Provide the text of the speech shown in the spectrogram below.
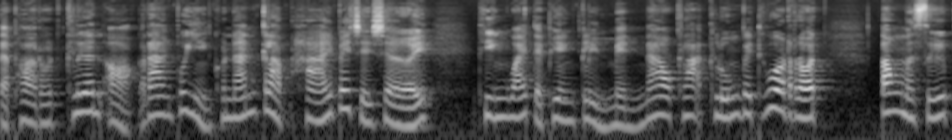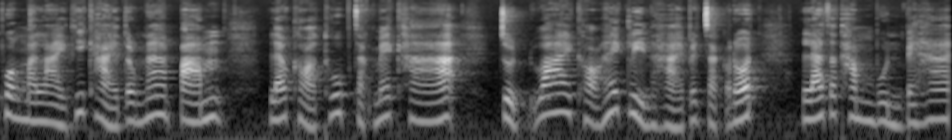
แต่พอรถเคลื่อนออกร่างผู้หญิงคนนั้นกลับหายไปเฉยๆ ทิ้งไว้แต่เพียงกลิ่นเหม็นเน่าคละคลุ้งไปทั่วรถ ต้องมาซื้อพวงมาลัยที่ขายตรงหน้าปั๊ม แล้วขอทูบจากแม่ค้า จุดไหว้ขอให้กลิ่นหายไปจากรถ แล้วจะทำบุญไปให้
